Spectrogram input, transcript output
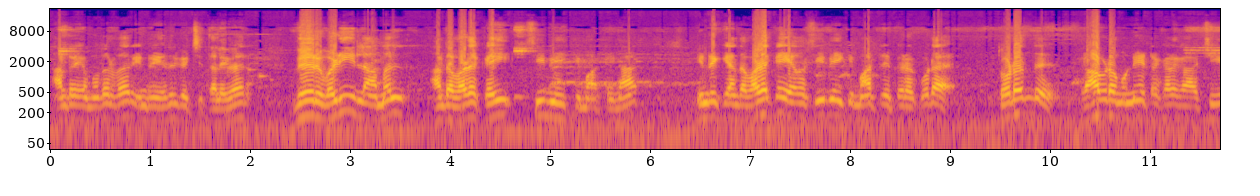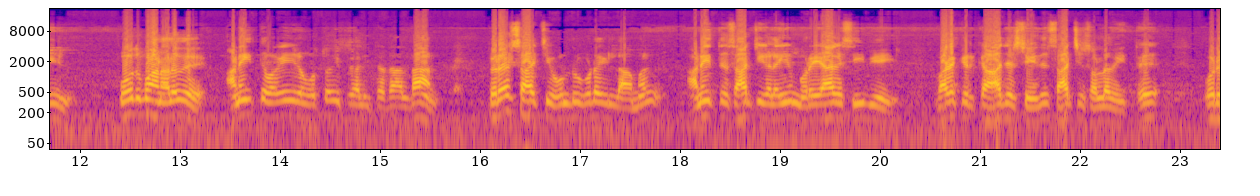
அன்றைய முதல்வர் இன்றைய எதிர்க்கட்சி தலைவர் வேறு வழி இல்லாமல் அந்த வழக்கை சிபிஐக்கு மாற்றினார். இன்றைக்கு அந்த வழக்கை அவர் சிபிஐக்கு மாற்றிய பிறகு கூட தொடர்ந்து திராவிட முன்னேற்ற கழக ஆட்சியில் போதுமான அளவு அனைத்து வகையிலும் ஒத்துழைப்பு அளித்ததால் தான் பிறர் சாட்சி ஒன்று கூட இல்லாமல் அனைத்து சாட்சிகளையும் முறையாக சிபிஐ வழக்கிற்கு ஆஜர் செய்து சாட்சி சொல்ல வைத்து ஒரு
